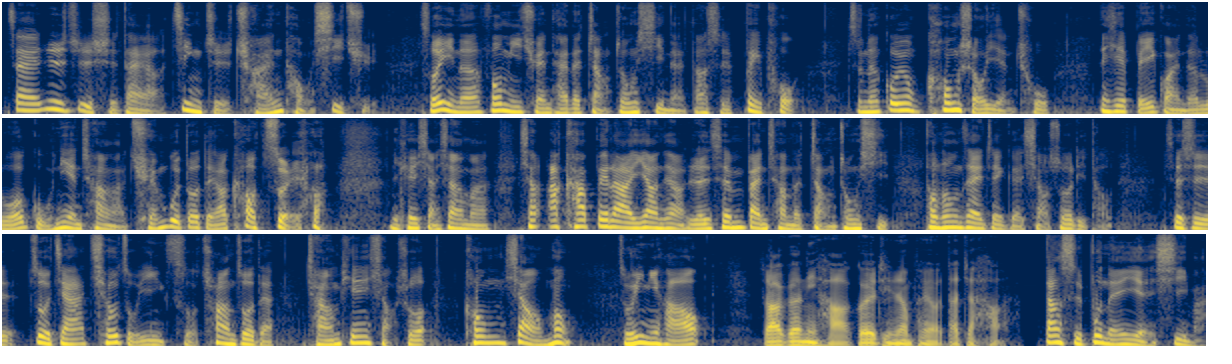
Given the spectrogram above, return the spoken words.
在日治时代啊，禁止传统戏曲，所以呢，风靡全台的掌中戏呢，当时被迫只能够用空手演出。那些北管的锣鼓念唱啊，全部都得要靠嘴啊！你可以想象吗？像阿卡贝拉一样这样人声伴唱的掌中戏，通通在这个小说里头。这是作家邱祖印所创作的长篇小说《空笑梦》。祖印你好，抓哥你好，各位听众朋友大家好。当时不能演戏嘛，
